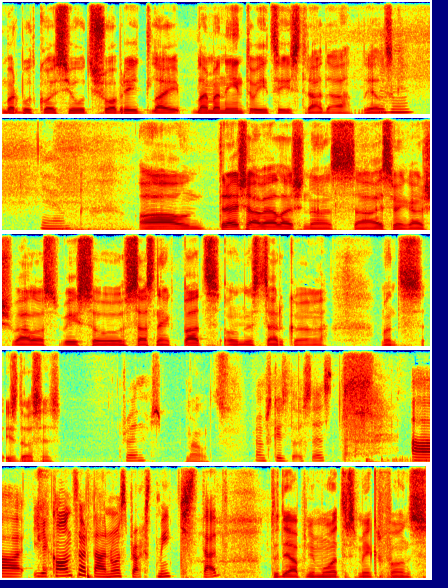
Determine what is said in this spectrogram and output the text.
varbūt ko es jūtu šobrīd, lai, lai mana intuīcija strādā lieliski. Mm Mhm. Jā. Uh, un trešā vēlēšanās uh, es vienkārši vēlos visu sasniegt pats, un es ceru, ka man tas izdosies. Protams. Melns. Protams, ka izdosies. Uh, ja koncertā nosprāgst miķis, tad Tad jāpaņem otrs mikrofons.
